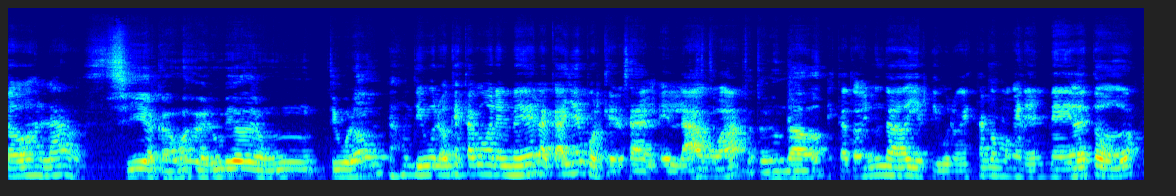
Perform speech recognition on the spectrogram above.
todos lados. Sí, acabamos de ver un video de un tiburón. Es un tiburón que está como en el medio de la calle porque, o sea, el, el agua Está todo inundado. está todo inundado y el tiburón está como que en el medio de todo.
